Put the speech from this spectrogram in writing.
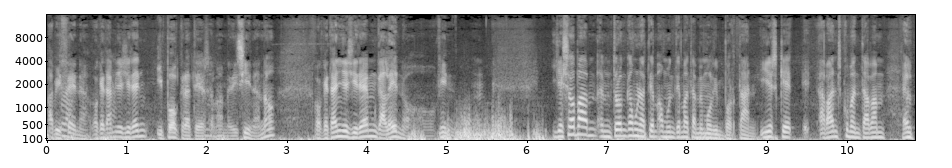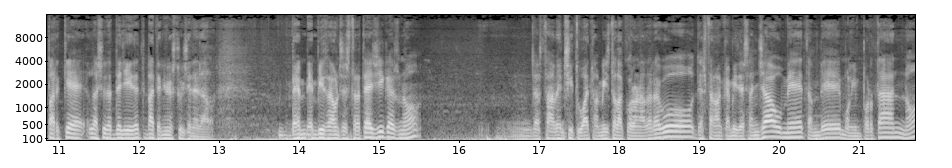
Avicena, Clar. o aquest any llegirem Hipòcrates amb la medicina, no? o aquest any llegirem Galeno, en fi i això va, em tronca amb, una tema, amb un tema també molt important, i és que eh, abans comentàvem el per què la ciutat de Lleida va tenir un estudi general. Hem, hem vist raons estratègiques, no? D'estar ben situat al mig de la Corona d'Aragó, d'estar al camí de Sant Jaume, també, molt important, no?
